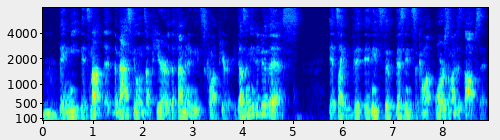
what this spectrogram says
Hmm. they need it's not that the masculine's up here the feminine needs to come up here it doesn't need to do this it's like th- it needs to this needs to come up or sometimes it's the opposite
